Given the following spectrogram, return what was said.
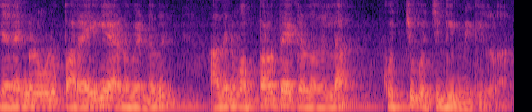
ജനങ്ങളോട് പറയുകയാണ് വേണ്ടത്. അതിനും അപ്പുറത്തേക്കുള്ളതെല്ലാം കൊച്ചു കൊച്ചു ഗിമ്മിക്കുകളാണ്.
